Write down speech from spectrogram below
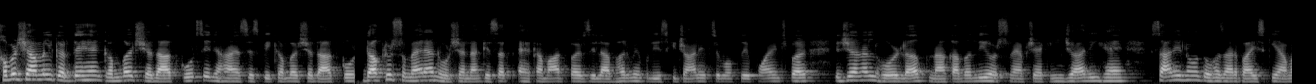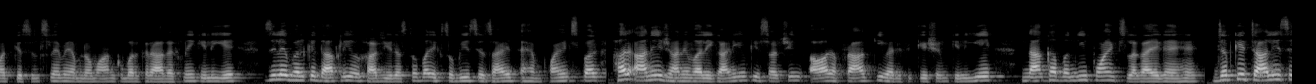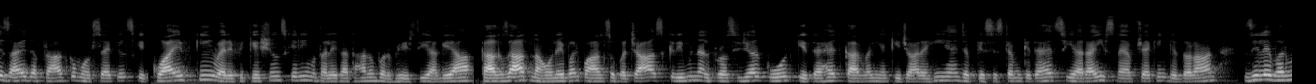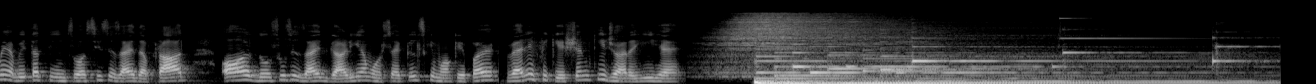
खबर शामिल करते हैं कंबर शदात कोट से, जहाँ SSP Qambar Shahdadkot doctor Sumaira Noorshana के सख्त अहकाम पर जिला भर में पुलिस की जानब से मुख्तु पॉइंट्स पर जनरल होल्ड अप नाकाबंदी और स्नैप चेकिंग जारी है। साढ़े नौ दो हज़ार बाईस की आमद के सिलसिले में अमनोमान को बरकरार रखने के लिए ज़िले भर के दाखिली और खारजी रस्तों पर एक सौ बीस से जायद अहम पॉइंट्स पर हर आने जाने वाली गाड़ियों की सर्चिंग और अफराद की वेरिफिकेशन के लिए नाकाबंदी पॉइंट्स लगाए गए हैं, जबकि चालीस से जायद अफराद को मोटरसाइकिल्स के क्वाइफ की वेरिफिकेशन के लिए मुतल थानों पर भेज दिया गया। कागजात न होने पर 550 क्रिमिनल प्रोसीजर कोड के तहत कार्रवाइयाँ की जा रही हैं, जबकि सिस्टम के तहत CRI R I snap checking के दौरान ज़िले भर में अभी तक 380 से जायद अफराद और 200 से जायद गाड़ियाँ, मोटरसाइकिल्स के मौके पर वेरिफिकेशन की जा रही है।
